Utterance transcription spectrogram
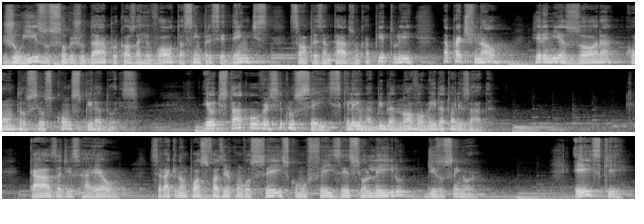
Juízos sobre Judá por causa da revolta sem precedentes são apresentados no capítulo e, na parte final, Jeremias ora contra os seus conspiradores. Eu destaco o versículo 6, que leio na Bíblia Nova Almeida atualizada. Casa de Israel, Será que não posso fazer com vocês como fez esse oleiro? diz o Senhor. Eis que,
